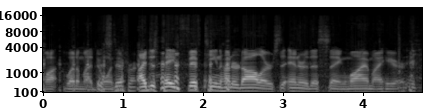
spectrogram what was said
what, what am I doing? different. I just paid fifteen hundred dollars to enter this thing. Why am I here?"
